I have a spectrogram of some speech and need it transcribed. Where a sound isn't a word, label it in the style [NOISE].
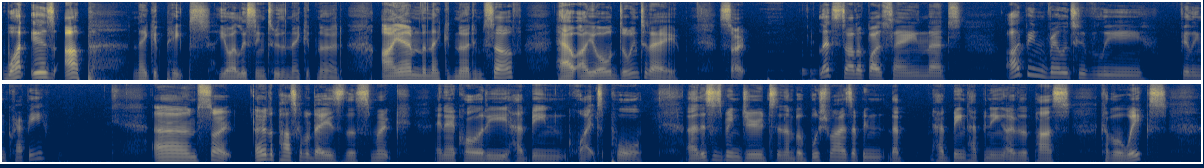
What is up, naked peeps? You are listening to The Naked Nerd. I am the Naked Nerd himself. How are you all doing today? So, let's start off by saying that I've been relatively feeling crappy. Um, so, over the past couple of days, the smoke and air quality have been quite poor. Uh, this has been due to the number of bushfires that been that have been happening over the past couple of weeks.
